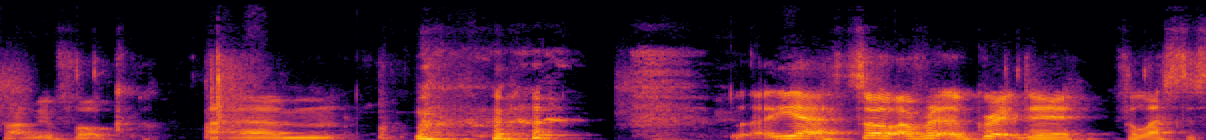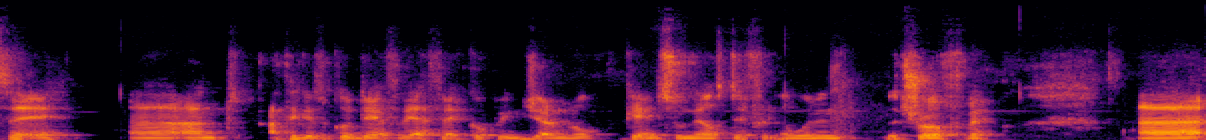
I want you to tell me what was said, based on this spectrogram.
Can't give a fuck. Um, yeah, so I've had a great day for Leicester City, uh, and I think it's a good day for the FA Cup in general, getting something else different than winning the trophy. Uh,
